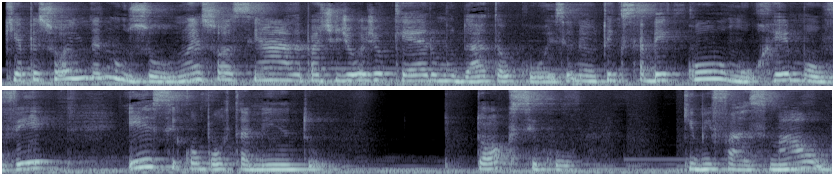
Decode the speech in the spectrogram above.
que a pessoa ainda não usou. Não é só assim, ah, a partir de hoje eu quero mudar tal coisa. Não, eu tenho que saber como remover esse comportamento tóxico que me faz mal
